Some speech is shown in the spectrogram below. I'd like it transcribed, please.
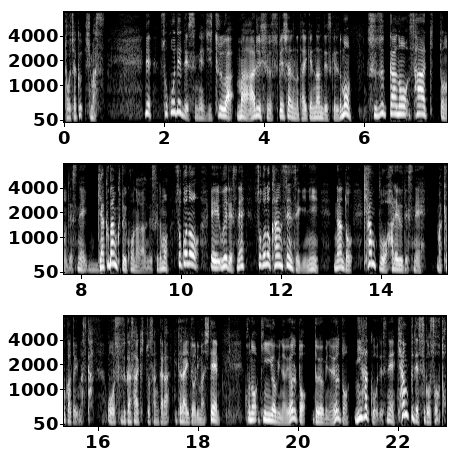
到着します。で、そこでですね、実は、まあ、ある種スペシャルな体験なんですけれども、鈴鹿のサーキットのですね、逆バンクというコーナーがあるんですけども、そこの、えー、上ですね、そこの観戦席に、なんと、キャンプを張れるですね、まあ、許可といいますか、鈴鹿サーキットさんからいただいておりまして、この金曜日の夜と土曜日の夜と2泊をですね、キャンプで過ごそうと。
